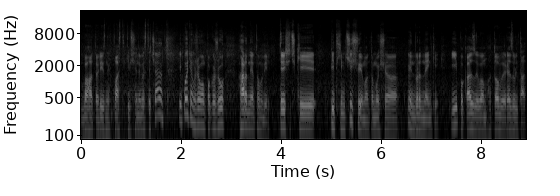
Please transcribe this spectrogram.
багато різних пластиків ще не вистачає. І потім вже вам покажу гарний автомобіль. Трішечки підхімчищуємо, тому що він брудненький, і показую вам готовий результат.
